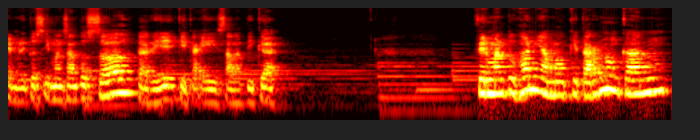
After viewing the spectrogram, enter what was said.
Emeritus Iman Santoso dari GKI Salatiga. Firman Tuhan yang mau kita renungkan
